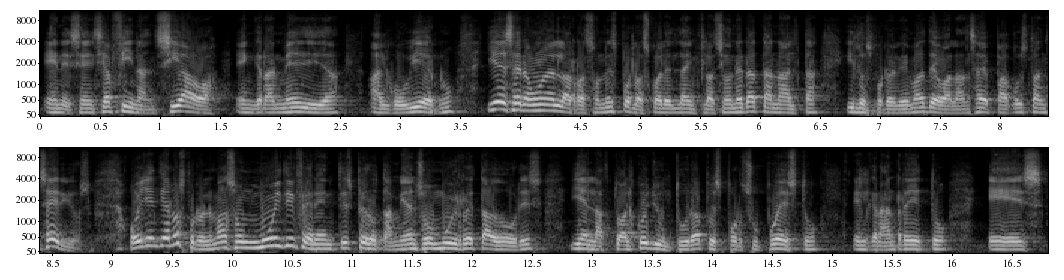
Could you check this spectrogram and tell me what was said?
en esencia financiaba en gran medida al gobierno y esa era una de las razones por las cuales la inflación era tan alta y los problemas de balanza de pagos tan serios. Hoy en día los problemas son muy diferentes, pero también son muy retadores y en la actual coyuntura, pues por supuesto, el gran reto es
